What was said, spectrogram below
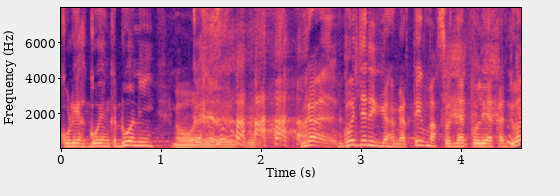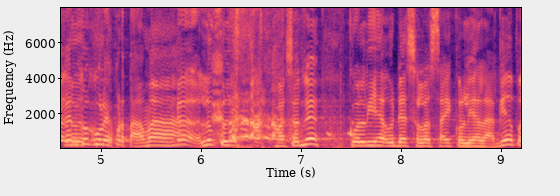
kuliah gue yang kedua nih. Oh, iya, iya, iya. Enggak, gue jadi nggak ngerti maksudnya kuliah kedua. kan gue kuliah pertama. Enggak, lu kuliah maksudnya kuliah udah selesai kuliah lagi apa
